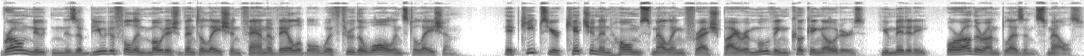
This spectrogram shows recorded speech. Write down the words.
Broan NuTone is a beautiful and modish ventilation fan available with through-the-wall installation. It keeps your kitchen and home smelling fresh by removing cooking odors, humidity, or other unpleasant smells.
